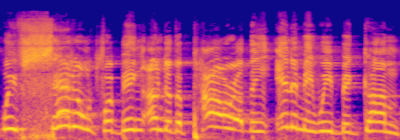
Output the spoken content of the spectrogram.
We've settled for being under the power of the enemy. We've become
